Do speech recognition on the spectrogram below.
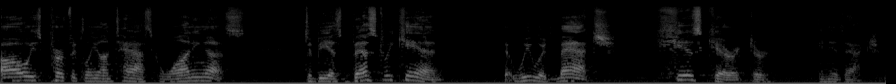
always perfectly on task, wanting us to be as best we can that we would match his character in his actions.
